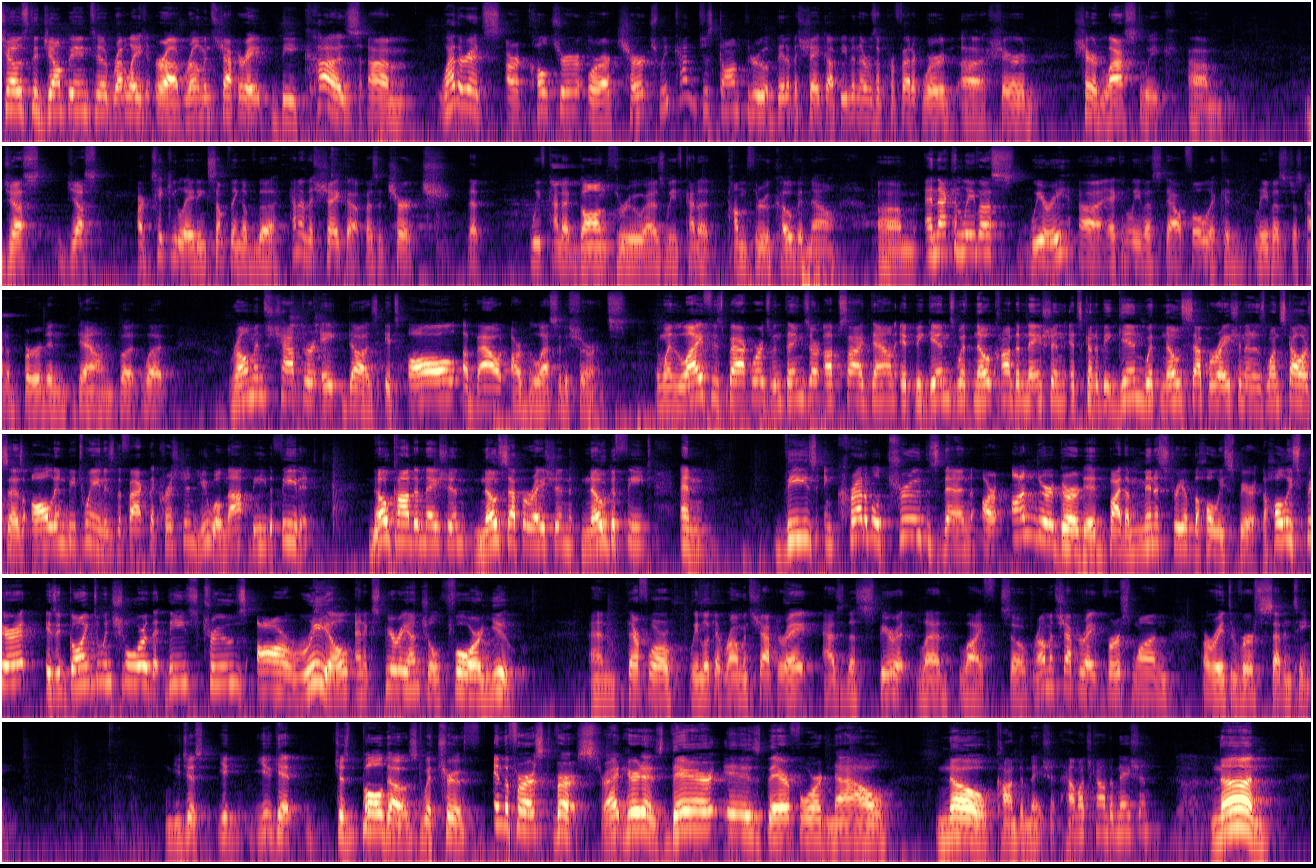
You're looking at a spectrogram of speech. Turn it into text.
chose to jump into Revelation or uh, Romans chapter eight because um, whether it's our culture or our church, we've kind of just gone through a bit of a shakeup. Even there was a prophetic word uh, shared shared last week, um, just just articulating something of the kind of the shakeup as a church that we've kind of gone through as we've kind of come through COVID now. Um, and that can leave us weary. Uh, it can leave us doubtful. It could leave us just kind of burdened down. But what Romans chapter 8 does, it's all about our blessed assurance. And when life is backwards, when things are upside down, it begins with no condemnation. It's going to begin with no separation. And as one scholar says, all in between is the fact that, Christian, you will not be defeated. No condemnation, no separation, no defeat. And these incredible truths then are undergirded by the ministry of the Holy Spirit. The Holy Spirit is it going to ensure that these truths are real and experiential for you. And therefore, we look at Romans chapter 8 as the Spirit led life. So, Romans chapter 8, verse 1, I'll read through verse 17. And you just, you, you get just bulldozed with truth in the first verse, right? Here it is. There is therefore now no condemnation. How much condemnation? None. None.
